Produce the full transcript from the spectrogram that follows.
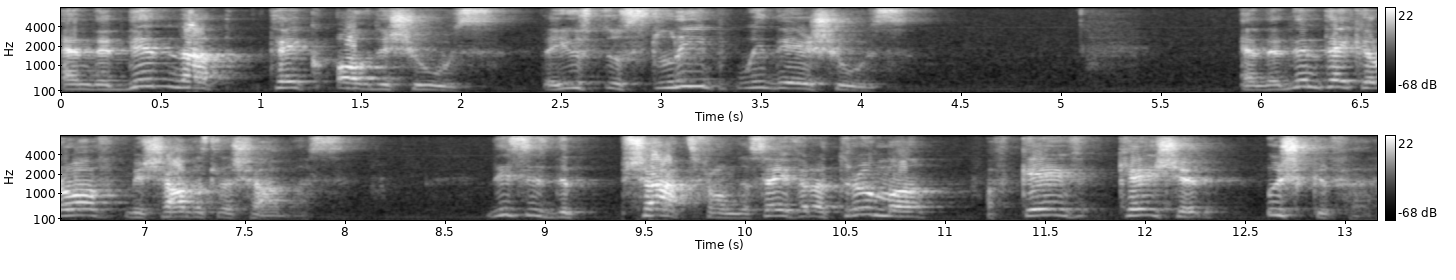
and they did not take off the shoes. They used to sleep with their shoes, and they didn't take it off mishabas l'shabas. This is the pshat from the Sefer Truma of kesher ushkefa.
